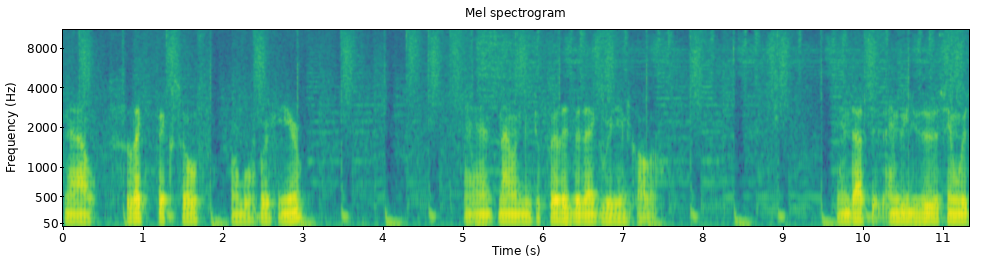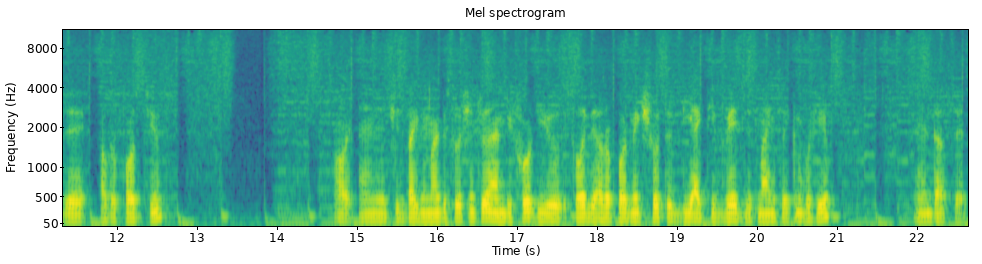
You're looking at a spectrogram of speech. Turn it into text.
Now select pixels from over here. And now I'm going to fill it with a gradient color. And that's it. I'm going to do the same with the other parts too. Alright and choose back the marquee selection tool. And before you select the other part make sure to deactivate this minus icon over here. And that's it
